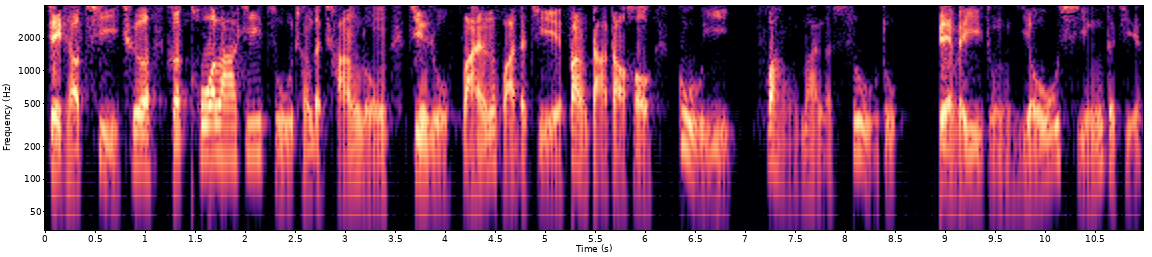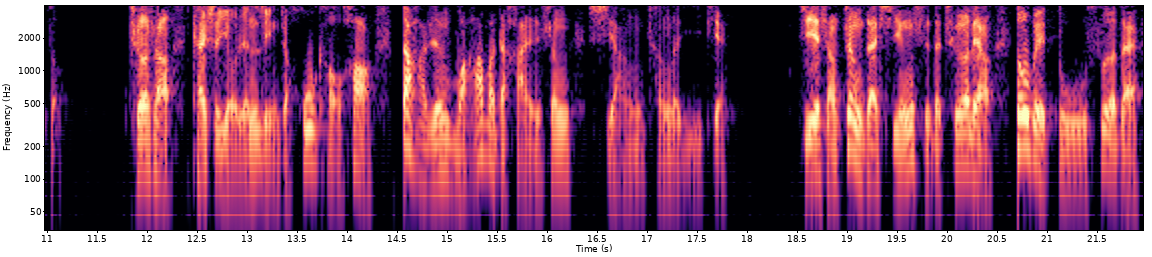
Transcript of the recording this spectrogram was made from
这条汽车和拖拉机组成的长龙进入繁华的解放大道后，故意放慢了速度，变为一种游行的节奏。车上开始有人领着呼口号，大人娃娃的喊声响成了一片。街上正在行驶的车辆都被堵塞在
